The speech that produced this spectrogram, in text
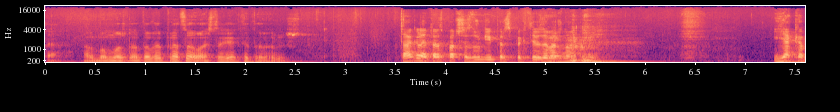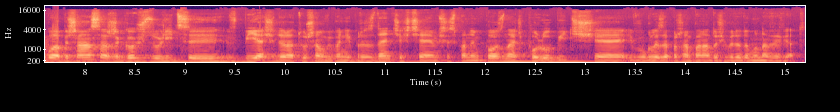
Tak. albo można to wypracować, tak jak ty to robisz. Tak, ale teraz patrzę z drugiej perspektywy, zobacz, no, jaka byłaby szansa, że gość z ulicy wbija się do ratusza, mówi Panie Prezydencie, chciałem się z Panem poznać, polubić się i w ogóle zapraszam Pana do siebie do domu na wywiad.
